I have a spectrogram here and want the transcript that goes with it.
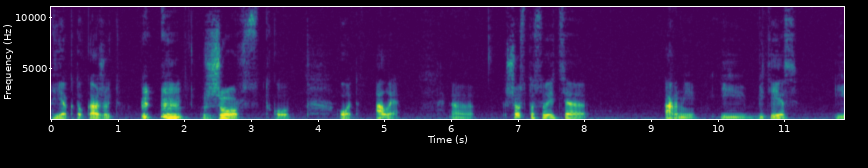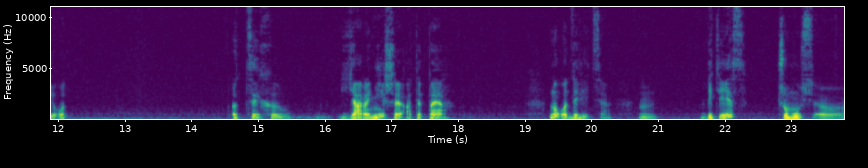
як то кажуть, жорстко. От, але е, що стосується армії і BTS, і от, от цих е, я раніше, а тепер. Ну, от дивіться, BTS чомусь е,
